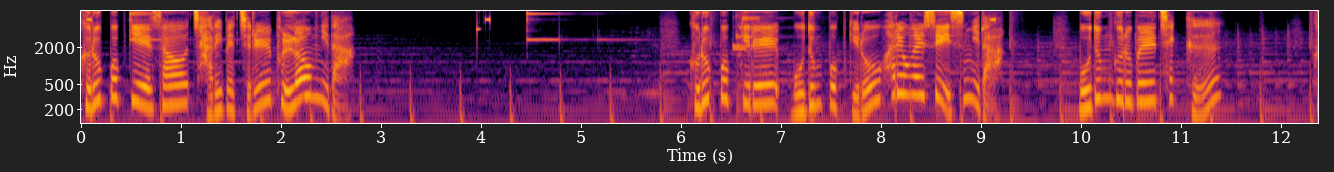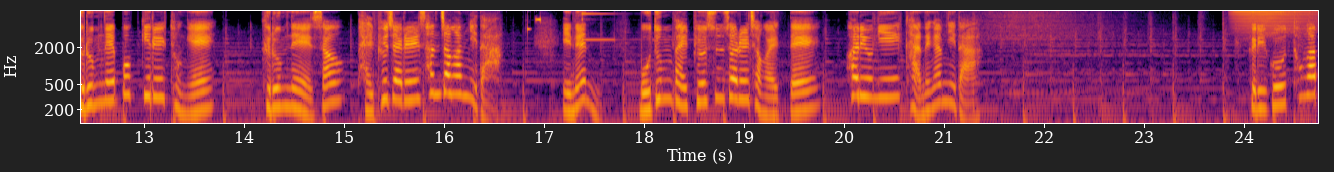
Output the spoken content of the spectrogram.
그룹 뽑기에서 자리 배치를 불러옵니다. 그룹 뽑기를 모둠 뽑기로 활용할 수 있습니다. 모둠 그룹을 체크, 그룹 내 뽑기를 통해 그룹 내에서 발표자를 선정합니다. 이는 모둠 발표 순서를 정할 때 활용이 가능합니다. 그리고 통합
